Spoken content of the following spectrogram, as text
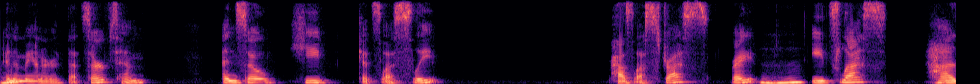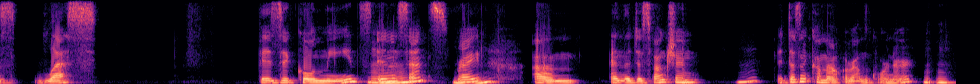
in a manner that serves him. And so he gets less sleep, has less stress, right? Mm-hmm. Eats less, has less physical needs in a Mhm. sense, right? Um, and the dysfunction, Mhm. it doesn't come out around the corner. Mm-mm.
